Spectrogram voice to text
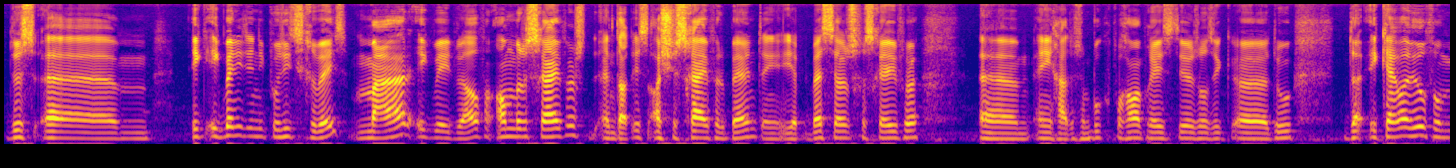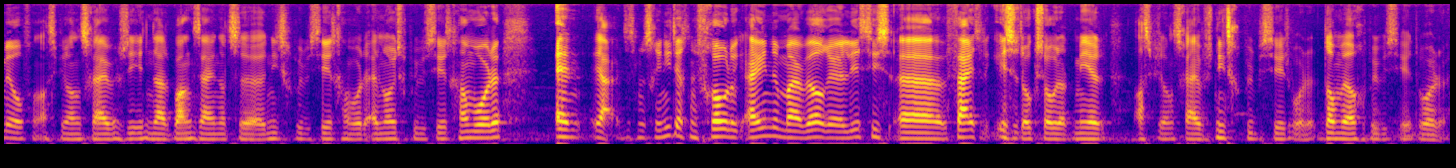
Dus ehm, ik, ik ben niet in die positie geweest. Maar ik weet wel van andere schrijvers. En dat is als je schrijver bent en je, hebt bestsellers geschreven. ehm, en je gaat dus een boekenprogramma presenteren zoals ik eh, doe. Ik krijg wel heel veel mail van aspirant-schrijvers die inderdaad bang zijn dat ze niet gepubliceerd gaan worden en nooit gepubliceerd gaan worden. En ja, het is misschien niet echt een vrolijk einde, maar wel realistisch. Eh, feitelijk is het ook zo dat meer aspirant-schrijvers niet gepubliceerd worden dan wel gepubliceerd worden.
